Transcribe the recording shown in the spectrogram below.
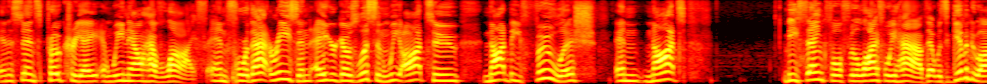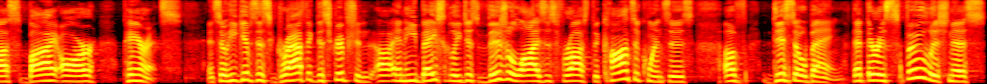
in a sense, procreate, and we now have life. And for that reason, Agur goes, Listen, we ought to not be foolish and not be thankful for the life we have that was given to us by our parents. And so he gives this graphic description, uh, and he basically just visualizes for us the consequences of disobeying. That there is foolishness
